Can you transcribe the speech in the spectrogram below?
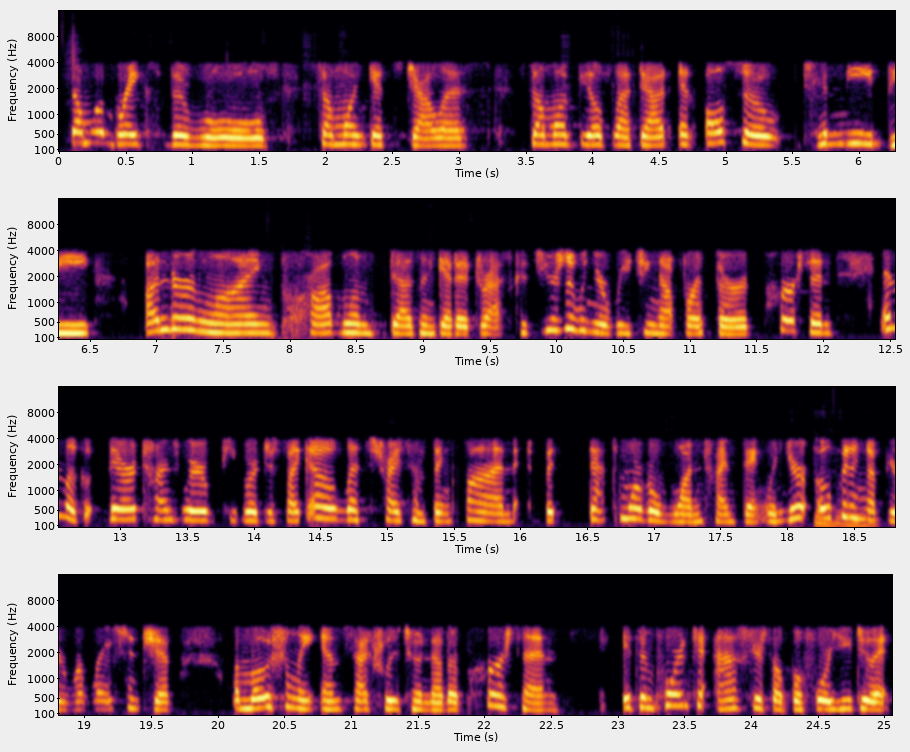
Someone breaks the rules. Someone gets jealous. Someone feels left out, and also, to me, the underlying problem doesn't get addressed because usually when you're reaching out for a third person and look there are times where people are just like oh let's try something fun but that's more of a one time thing when you're mm-hmm. opening up your relationship emotionally and sexually to another person it's important to ask yourself before you do it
